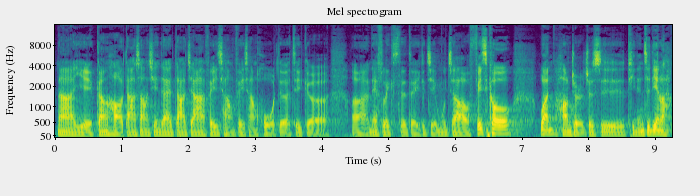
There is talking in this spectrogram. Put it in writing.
那也刚好搭上现在大家非常非常火的这个呃 Netflix 的一个节目叫 Physical One Hundred，就是体能之巅啦。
